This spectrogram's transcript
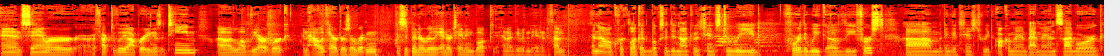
and Sam are effectively operating as a team. I uh, love the artwork and how the characters are written. This has been a really entertaining book, and I'll give it an 8 out of 10. And now a quick look at the books I did not get a chance to read for the week of the first. Um, I didn't get a chance to read Aquaman, Batman, Cyborg.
